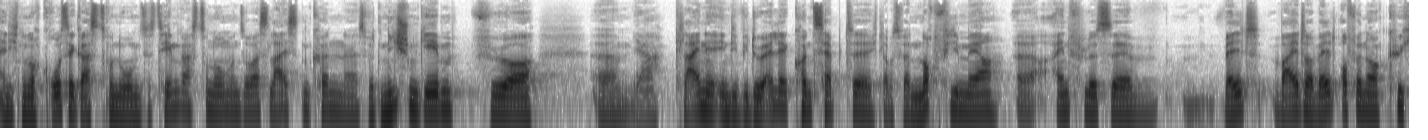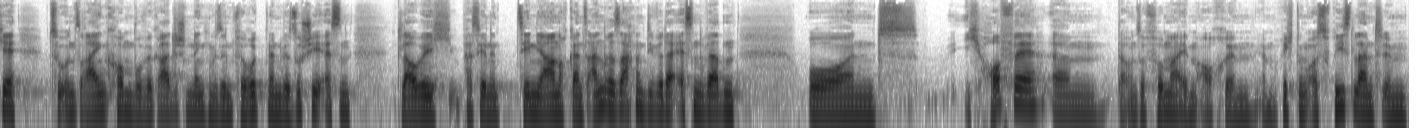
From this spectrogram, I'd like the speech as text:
eigentlich nur noch große Gastronomen, Systemgastronomen und sowas leisten können. Es wird Nischen geben für ähm, ja, kleine individuelle Konzepte. Ich glaube, es werden noch viel mehr äh, Einflüsse weltweiter, weltoffener Küche zu uns reinkommen, wo wir gerade schon denken, wir sind verrückt, wenn wir Sushi essen. Glaube ich, passieren in zehn Jahren noch ganz andere Sachen, die wir da essen werden. Und ich hoffe, ähm, da unsere Firma eben auch im, im Richtung Ostfriesland, im,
